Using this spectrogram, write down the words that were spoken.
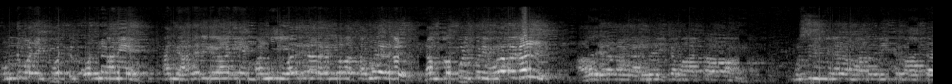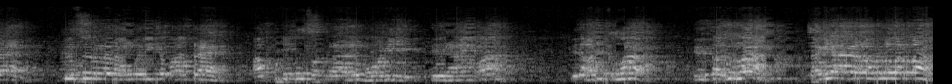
குண்டுமலை போட்டு கொண்டானே அங்கு அகதிகளாகிய என் மண்ணில் வருகிறார்கள் தமிழர்கள் நம் தொப்புள்குடி உறவுகள்? அவர்களை நாங்கள் அனுமதிக்க மாட்டோம். முஸ்லிம்களை நாம் அனுமதிக்க மாட்டேன் கிறிஸ்தவர்களை அனுமதிக்க மாட்டேன் அப்படின்னு சொல்றாரு மோடி. இது நியாயமா? இது அடுக்குமா? இது தகுமா? சரியாக உள்ள வரலாம்.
